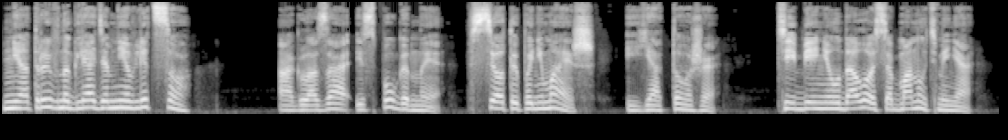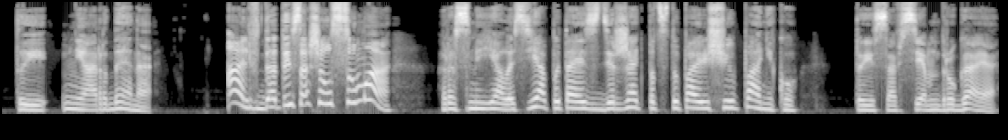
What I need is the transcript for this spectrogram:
неотрывно глядя мне в лицо. А глаза испуганные. Все ты понимаешь. И я тоже. Тебе не удалось обмануть меня. Ты не Ардена. Альф, да ты сошел с ума!» Рассмеялась я, пытаясь сдержать подступающую панику. «Ты совсем другая».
